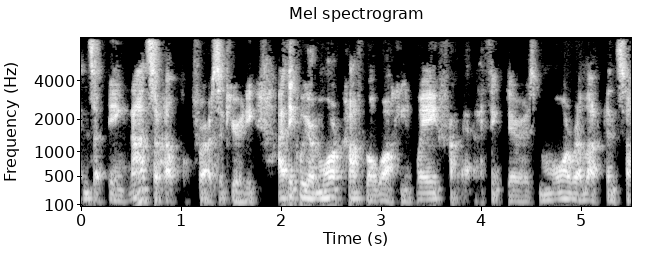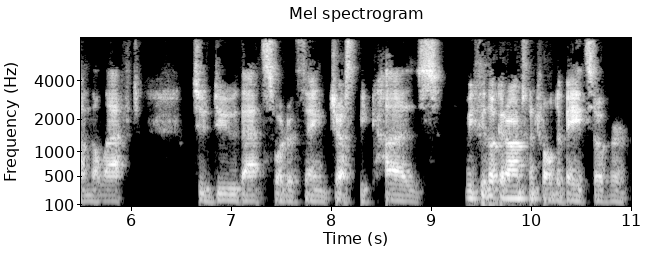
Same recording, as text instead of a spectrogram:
ends up being not so helpful for our security, I think we are more comfortable walking away from it. I think there is more reluctance on the left to do that sort of thing just because. I mean, if you look at arms control debates over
